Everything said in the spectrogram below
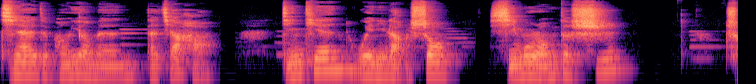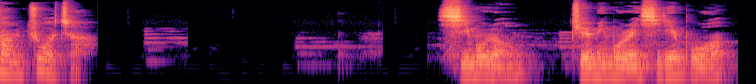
亲爱的朋友们，大家好！今天为你朗诵席慕容的诗。创作者：席慕容，绝名慕容席联博，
